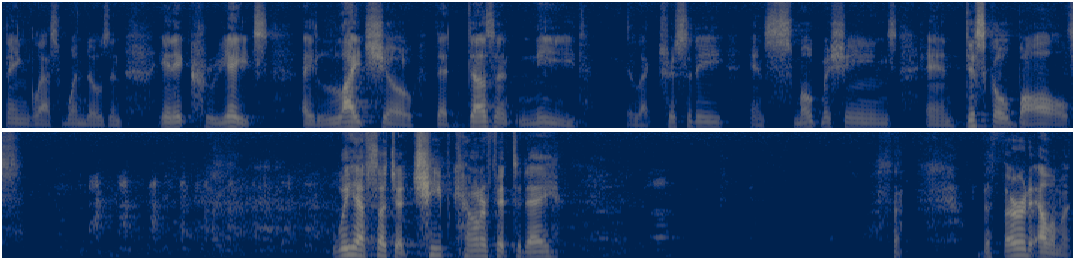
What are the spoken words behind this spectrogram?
stained glass windows, and, and it creates a light show that doesn't need electricity and smoke machines and disco balls. we have such a cheap counterfeit today. the third element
